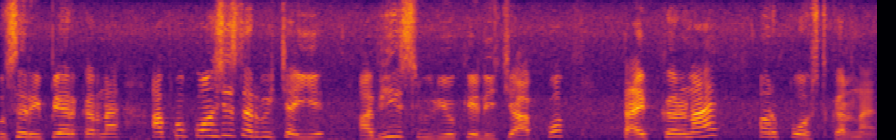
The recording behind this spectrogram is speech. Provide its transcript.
उसे रिपेयर करना है, आपको कौन सी सर्विस चाहिए? अभी इस वीडियो के नीचे आपको टाइप करना है और पोस्ट करना है।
